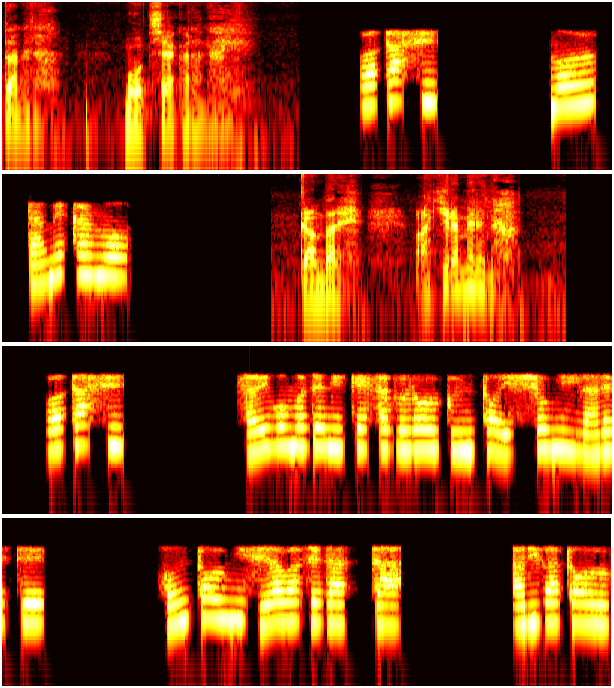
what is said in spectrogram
ダメだ。持ち上がらない。私。もう、ダメかも。頑張れ。諦めるな。私。最後まで三毛三郎くんと一緒にいられて、本当に幸せだった。ありがとう。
